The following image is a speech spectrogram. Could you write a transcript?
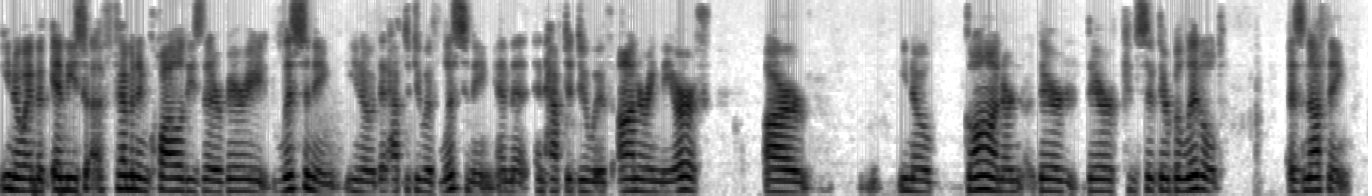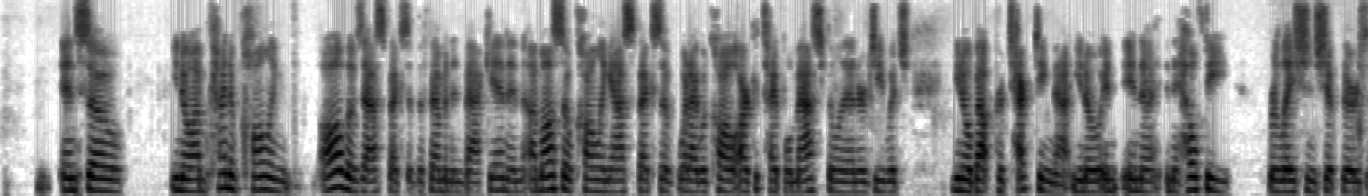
you know, and, the, and these uh, feminine qualities that are very listening, you know, that have to do with listening and that, and have to do with honoring the earth are, you know, gone or they're, they're considered, they're belittled as nothing. And so, you know, I'm kind of calling all those aspects of the feminine back in. And I'm also calling aspects of what I would call archetypal masculine energy, which you know, about protecting that, you know, in, in a, in a healthy relationship, there's,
